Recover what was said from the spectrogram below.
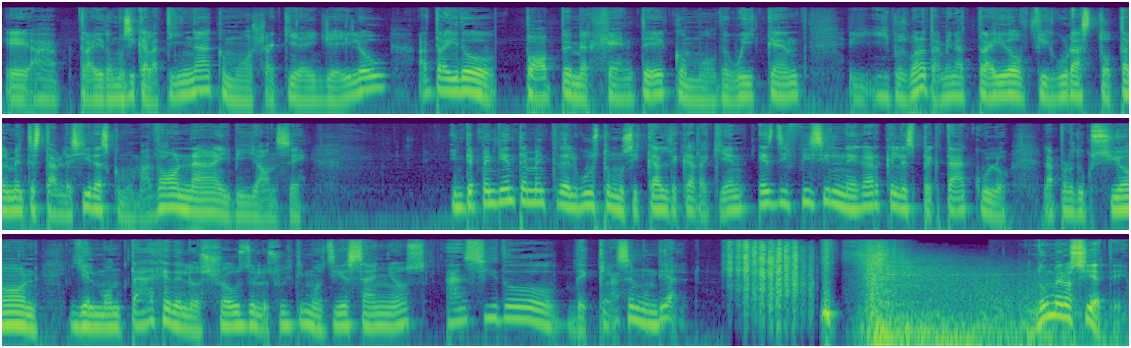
eh, ha traído música latina como Shakira y J-Lo, ha traído pop emergente como The Weeknd y, y pues bueno, también ha traído figuras totalmente establecidas como Madonna y Beyoncé. Independientemente del gusto musical de cada quien, es difícil negar que el espectáculo, la producción y el montaje de los shows de los últimos 10 años han sido de clase mundial. Número 7.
